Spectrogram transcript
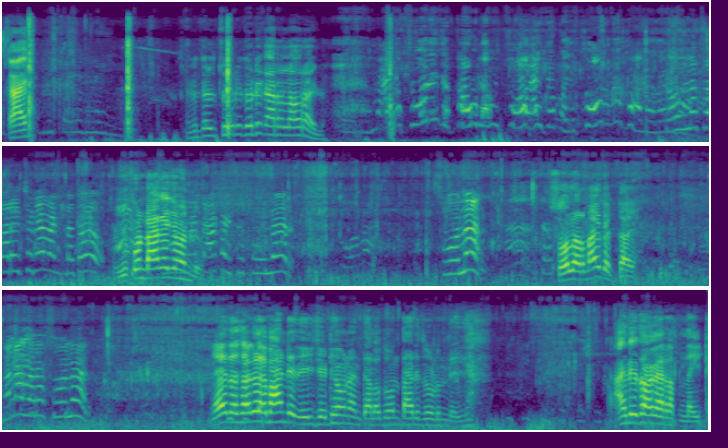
काय? मी तुला चोरी थोडी करायला लावून राहिलो. कौलं चोरायचं नाही म्हटलं विकून टाकायचं म्हणलं टाकायचं सोलर. सोलर. सोलर माहिती आहे का काय? म्हणा बरं सोलर. नाही तर सगळे भांडे द्यायचे ठेवून आणि त्याला दोन तारी जोडून द्यायचे. आली तो घरात लाइट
